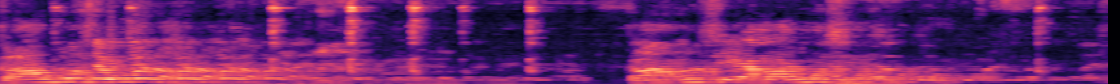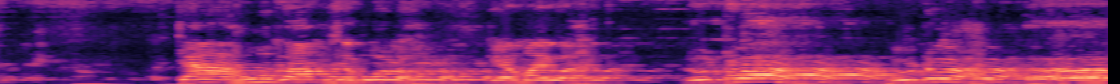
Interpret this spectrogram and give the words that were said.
કામ હું છે, બોલો. કામ હું છે, આ હું છે. ક્યાં, હું કામ છે, બોલો. કેમ આવ્યા? લૂંટવા. લૂંટવા. હા.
